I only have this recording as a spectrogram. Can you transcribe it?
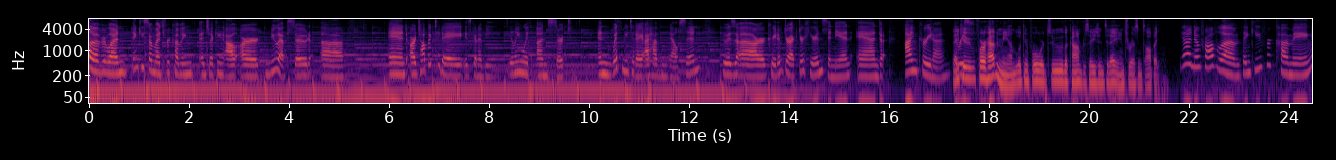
Hello, everyone. Thank you so much for coming and checking out our new episode. Uh, and our topic today is going to be dealing with uncertainty. And with me today, I have Nelson, who is our creative director here in Sindian, and I'm Karina. Thank res- you for having me. I'm looking forward to the conversation today. Interesting topic. Yeah, no problem. Thank you for coming.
